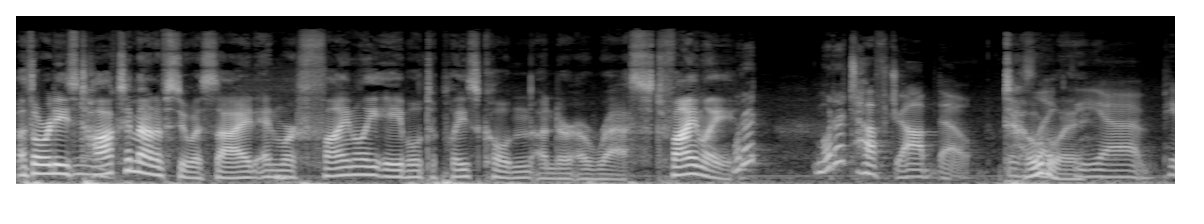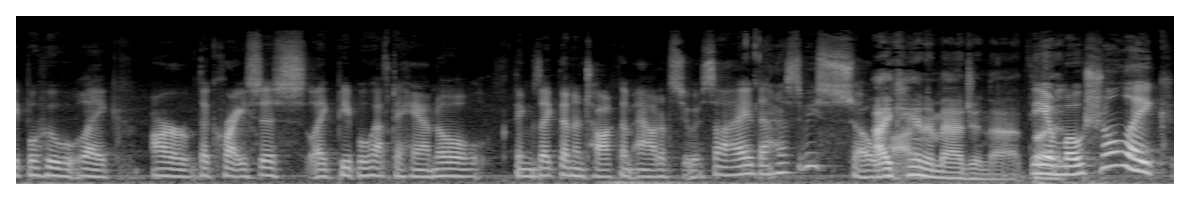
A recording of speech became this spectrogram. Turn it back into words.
Authorities talked him out of suicide and were finally able to place Colton under arrest. Finally. What a what a tough job though. Totally. Like the uh, people who like are the crisis, like people who have to handle things like that and talk them out of suicide. That has to be so. I hard. can't imagine that. the but- emotional like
